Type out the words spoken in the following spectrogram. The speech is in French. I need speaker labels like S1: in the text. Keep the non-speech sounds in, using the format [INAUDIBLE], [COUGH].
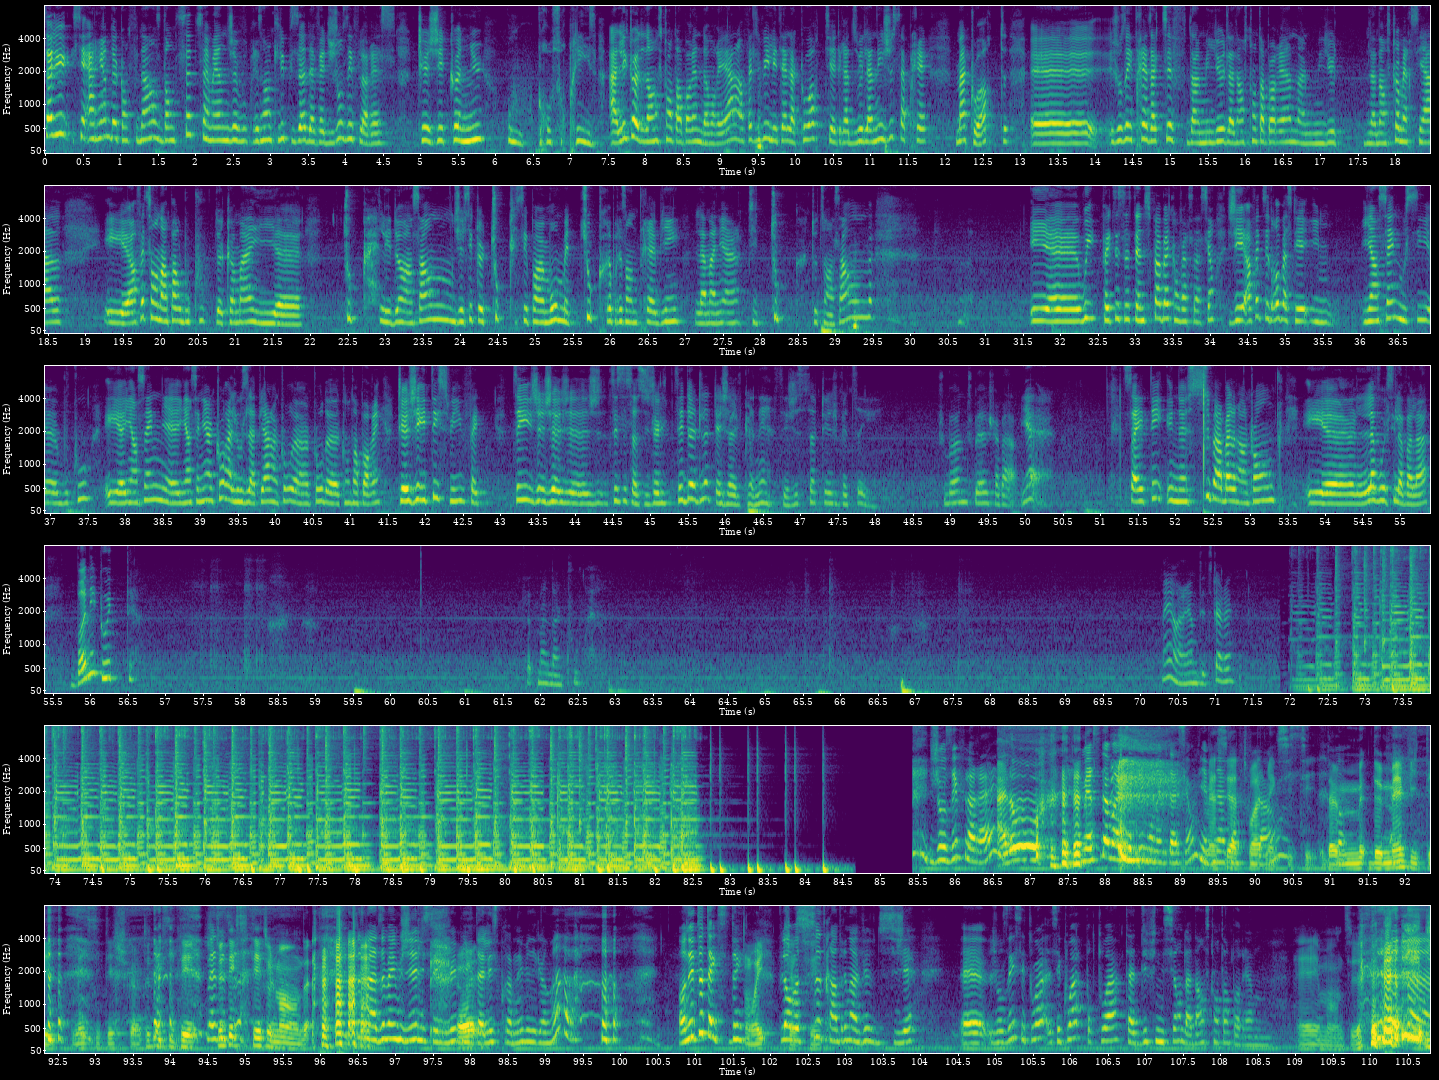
S1: Salut, c'est Ariane de Confidence. Donc, cette semaine, je vous présente l'épisode avec José Flores, que j'ai connu, ouh, grosse surprise, à l'École de danse contemporaine de Montréal. En fait, lui, il était la cohorte qui a gradué l'année juste après ma cohorte. Euh, José est très actif dans le milieu de la danse contemporaine, dans le milieu de la danse commerciale. Et euh, en fait, ça, on en parle beaucoup de comment il euh, les deux ensemble. Je sais que tchouk, c'est pas un mot, mais tchouk représente très bien la manière qu'ils tchouk tous ensemble. Et euh, oui, fait que, c'était une super belle conversation. J'ai, en fait, c'est drôle parce qu'il il enseigne aussi euh, beaucoup et euh, il enseigne euh, il enseignait un cours à Louise Lapierre, un cours, un cours de contemporain que j'ai été suivre. Fait que, tu sais, c'est ça. C'est de là que je le connais. C'est juste ça que je veux dire. Je suis bonne, je suis belle, je suis capable. Yeah! Ça a été une super belle rencontre et la voici la voilà. Bonne écoute! Mal dans le cou. Hey, Marianne, José Flores.
S2: Allô? [LAUGHS]
S1: Merci d'avoir accepté mon invitation. Bienvenue
S2: Merci
S1: à
S2: à toi de m'exciter, de,
S1: Bon.
S2: m- de m'inviter. [LAUGHS] m'exciter, je suis comme tout excité. [LAUGHS] Je
S1: Mais
S2: suis tout
S1: c'est ça.
S2: excité, tout le monde.
S1: Tu m'as dit, même Gilles, il s'est levé, puis il est allé se promener, puis il est comme Ah! On est tous excités.
S2: Oui.
S1: Puis là, on va tout de suite rentrer dans le vif du sujet. Euh, José, c'est toi, c'est quoi pour toi ta définition de la danse contemporaine?
S2: Eh mon Dieu.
